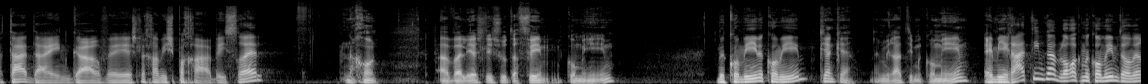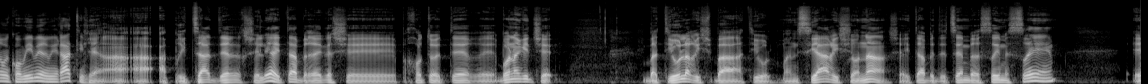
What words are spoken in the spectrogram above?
אתה עדיין גר ויש לך משפחה בישראל? נכון, אבל יש לי שותפים מקומיים. מקומיים מקומיים? כן, כן, אמירתים מקומיים. אמירתים גם? לא רק מקומיים, אתה אומר מקומיים אמירתים. כן, הפריצת דרך שלי הייתה ברגע שפחות או יותר, אה, בוא נגיד שבטיול, הראש, בטיול, בנסיעה הראשונה שהייתה בדצמבר 2020, אה,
